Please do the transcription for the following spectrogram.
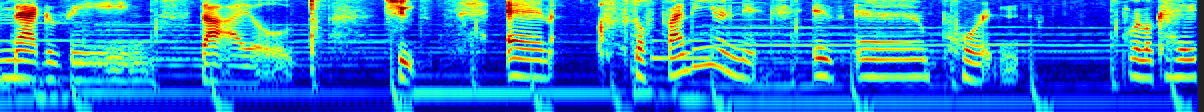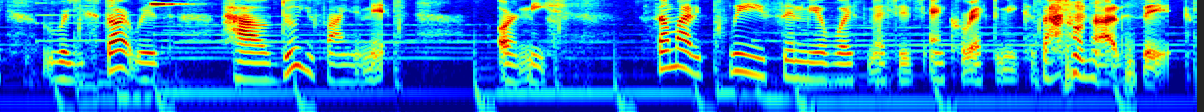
magazine style shoots. And so finding your niche is important. Well, okay, where you start with, how do you find your niche or niche? Somebody please send me a voice message and correct me because I don't know how to say it.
